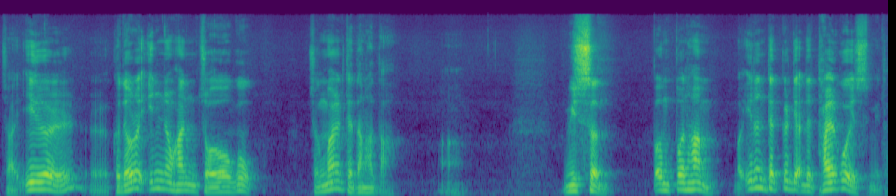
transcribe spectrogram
자, 이를 그대로 인용한 조국 정말 대단하다. 아, 윗선, 뻔뻔함 뭐 이런 댓글이 달고 있습니다.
